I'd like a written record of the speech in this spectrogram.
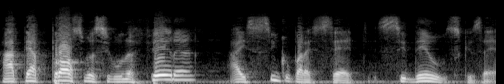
Até a próxima segunda-feira, às cinco para as sete, se Deus quiser.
